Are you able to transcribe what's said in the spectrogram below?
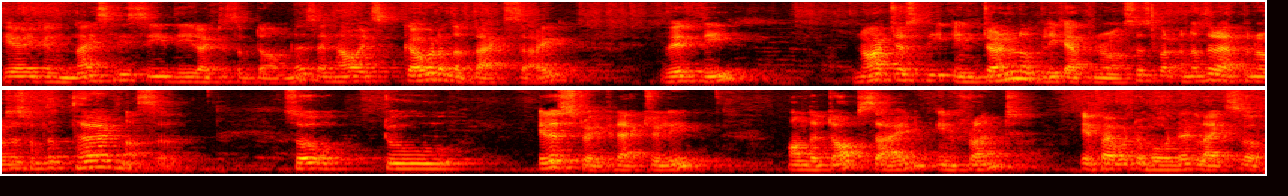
here you can nicely see the rectus abdominis and how it's covered on the back side with the, not just the internal oblique aponeurosis, but another aponeurosis from the third muscle. So to illustrate it actually, on the top side in front, if I were to hold it like so,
